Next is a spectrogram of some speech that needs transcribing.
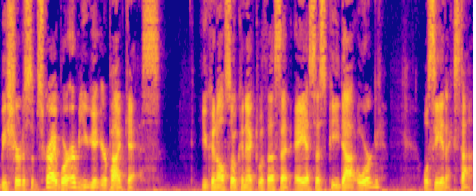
be sure to subscribe wherever you get your podcasts. You can also connect with us at ASSP.org. We'll see you next time.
